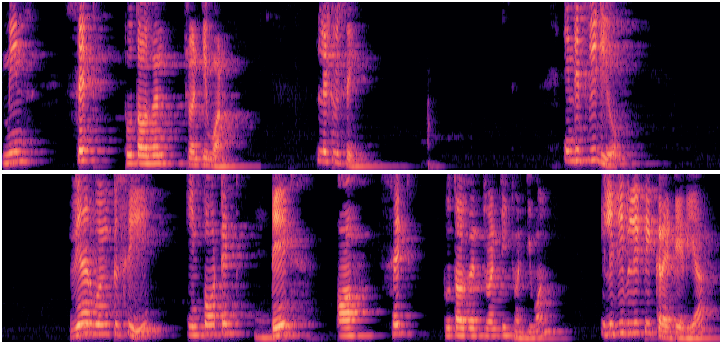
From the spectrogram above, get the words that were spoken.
means SET 2021. Let me see. In this video we are going to see important dates of SET 2020-21, eligibility criteria,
